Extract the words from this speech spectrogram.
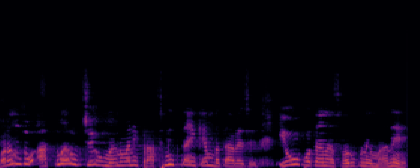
પરંતુ આત્મા રૂપ છે એવું માનવાની પ્રાથમિકતા એ કેમ બતાવે છે? એવું પોતાના સ્વરૂપને માને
